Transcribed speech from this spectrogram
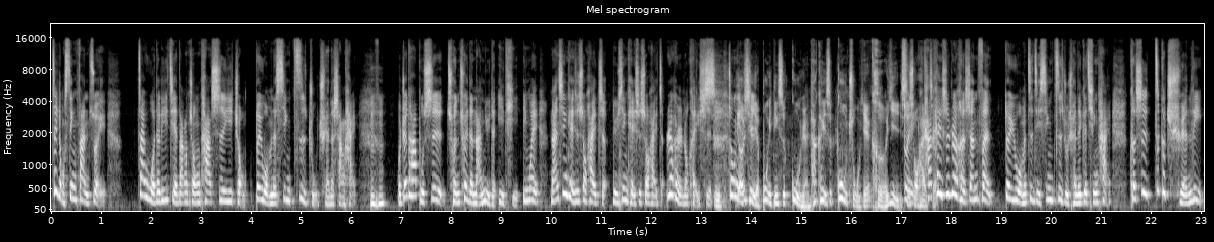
这种性犯罪。在我的理解当中，它是一种对我们的性自主权的伤害。嗯哼，我觉得它不是纯粹的男女的议题，因为男性可以是受害者，女性可以是受害者，任何人都可以是。是，重点而且也不一定是雇员，他可以是雇主，也可以是受害者。他可以是任何身份对于我们自己性自主权的一个侵害。可是这个权利，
